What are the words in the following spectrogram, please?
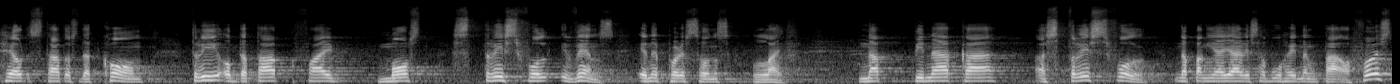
healthstatus.com, three of the top five most stressful events in a person's life na pinaka-stressful na pangyayari sa buhay ng tao. First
